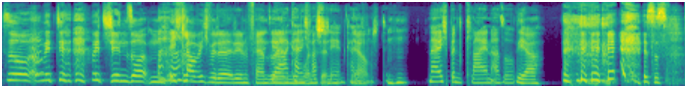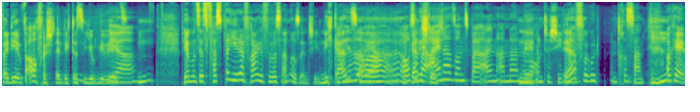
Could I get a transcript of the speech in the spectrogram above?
so mit, mit Jin so, mm, ich glaube, ich würde den Fernseher Ja, nehmen kann ich verstehen, kann ich ja. verstehen. Mhm. Na, ich bin klein, also. Ja. ist es bei dir auch verständlich, dass du jung gewählt Ja. Mhm. Wir haben uns jetzt fast bei jeder Frage für was anderes entschieden. Nicht ganz, ja, aber ja. ja, außer gar nicht bei schlecht. einer, sonst bei allen anderen Nee. immer unterschiedlich. Ja, voll gut. Interessant. Okay,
